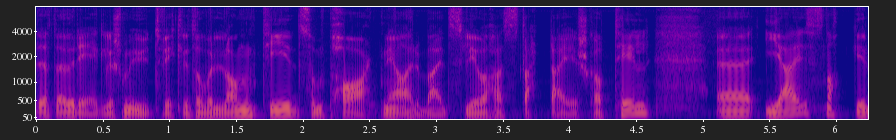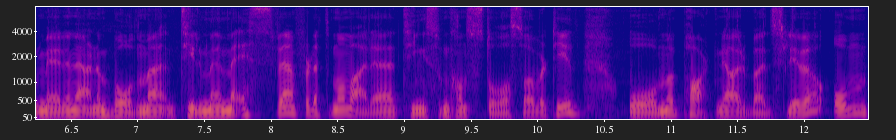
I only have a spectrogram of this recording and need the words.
dette er regler som er utviklet over lang tid, som partene i arbeidslivet har sterkt eierskap til. Eh, jeg snakker mer enn gjerne både med, til og med med SV, for dette må være ting som kan stå seg over tid, og med partene i arbeidslivet, om,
